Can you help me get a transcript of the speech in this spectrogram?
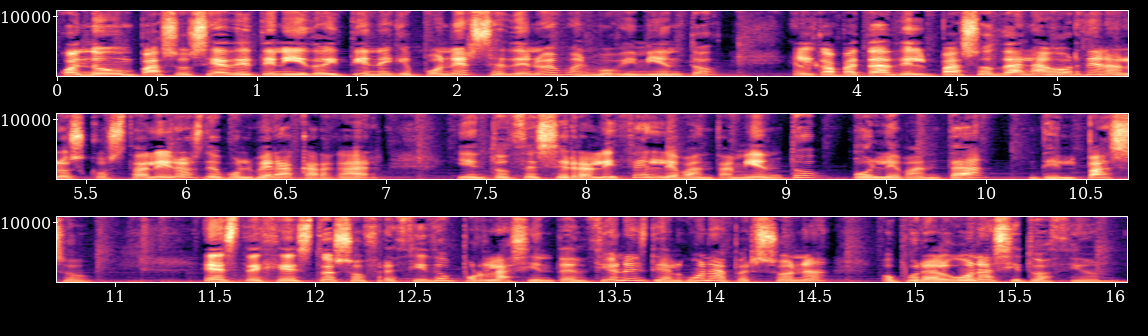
Cuando un paso se ha detenido y tiene que ponerse de nuevo en movimiento, el capataz del paso da la orden a los costaleros de volver a cargar y entonces se realiza el levantamiento o levantá del paso. Este gesto es ofrecido por las intenciones de alguna persona o por alguna situación.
